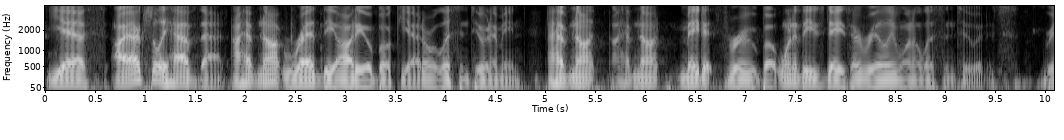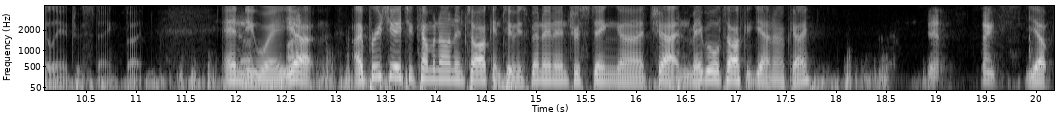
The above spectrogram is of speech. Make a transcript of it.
Yes, I actually have that. I have not read the audiobook yet or listened to it, I mean. I have not I have not made it through, but one of these days I really want to listen to it. It's really interesting, but anyway, I- yeah, I appreciate you coming on and talking to me. It's been an interesting uh, chat, and maybe we'll talk again, okay? Yeah, thanks. Yep.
